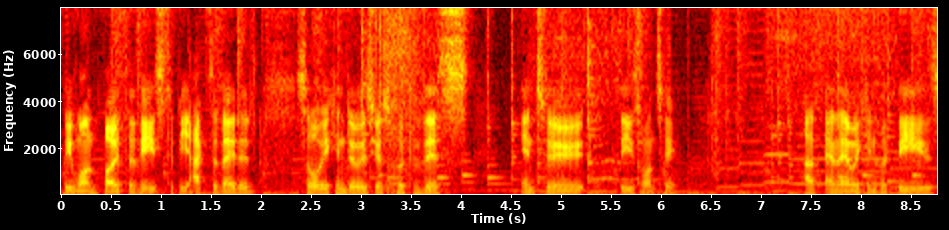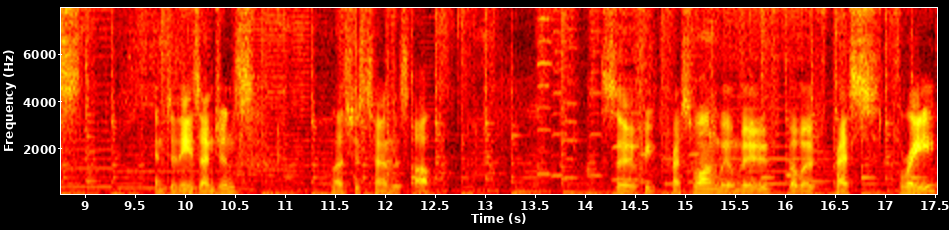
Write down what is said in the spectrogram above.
we want both of these to be activated. So what we can do is just hook this into these ones here. Uh, and then we can hook these into these engines. Let's just turn this up. So if we press 1, we'll move, but if we press 3, it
